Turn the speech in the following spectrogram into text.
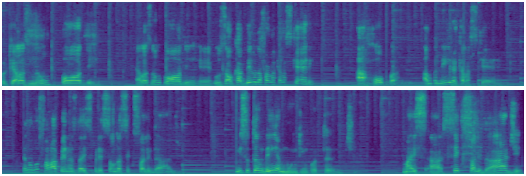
porque elas não podem, elas não podem é, usar o cabelo da forma que elas querem, a roupa, a maneira que elas querem. Eu não vou falar apenas da expressão da sexualidade. Isso também é muito importante. Mas a sexualidade,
